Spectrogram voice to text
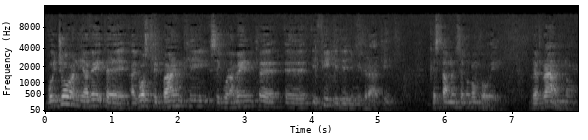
Voi giovani avete ai vostri banchi sicuramente eh, i figli degli immigrati che stanno insieme con voi, verranno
